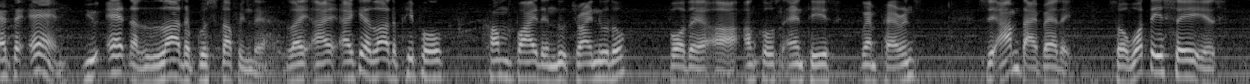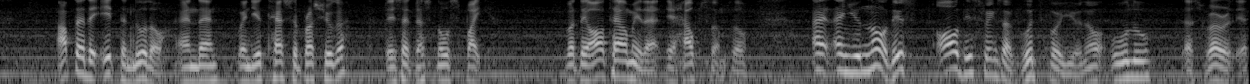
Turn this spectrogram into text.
at the end, you add a lot of good stuff in there. Like I, I get a lot of people come buy the dry noodle for their uh, uncles, aunties, grandparents. See, I'm diabetic, so what they say is, after they eat the noodle, and then when you test the blood sugar, they said there's no spike. But they all tell me that it helps them. So, and, and you know this, all these things are good for you. You know, ulu, that's very,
